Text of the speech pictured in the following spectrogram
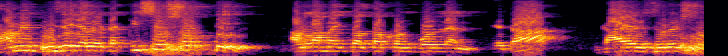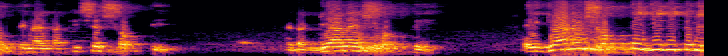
ঘামে ভিজে গেল। এটা কিসের শক্তি? আল্লামা ইকবাল তখন বললেন, এটা গায়ের জোরের শক্তি না, এটা কিসের শক্তি? এটা জ্ঞানের শক্তি। এই জ্ঞানের শক্তি যদি তুমি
